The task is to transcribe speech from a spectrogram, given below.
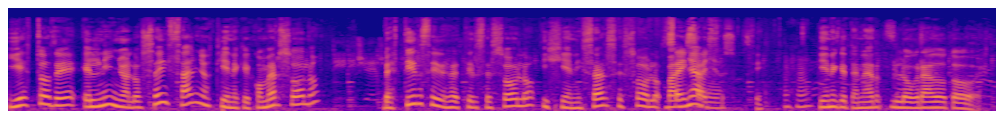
Y esto de el niño a los seis años tiene que comer solo, vestirse y desvestirse solo, higienizarse solo, Seis bañarse. años. Sí tiene que tener logrado todo esto.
